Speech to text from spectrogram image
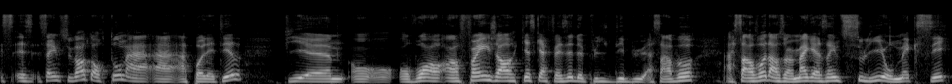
scène suivante, on retourne à, à, à Paulette Hill, Puis euh, on, on voit en- enfin, genre, qu'est-ce qu'elle faisait depuis le début. Elle s'en va, elle s'en va dans un magasin de souliers au Mexique.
